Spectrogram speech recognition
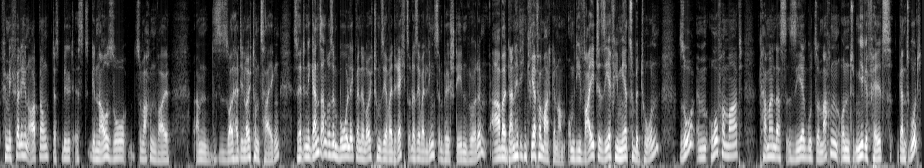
für mich völlig in Ordnung. Das Bild ist genau so zu machen, weil ähm, das soll halt den Leuchtturm zeigen. Es hätte eine ganz andere Symbolik, wenn der Leuchtturm sehr weit rechts oder sehr weit links im Bild stehen würde. Aber dann hätte ich ein Querformat genommen, um die Weite sehr viel mehr zu betonen. So, im Hochformat kann man das sehr gut so machen und mir gefällt es ganz gut.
